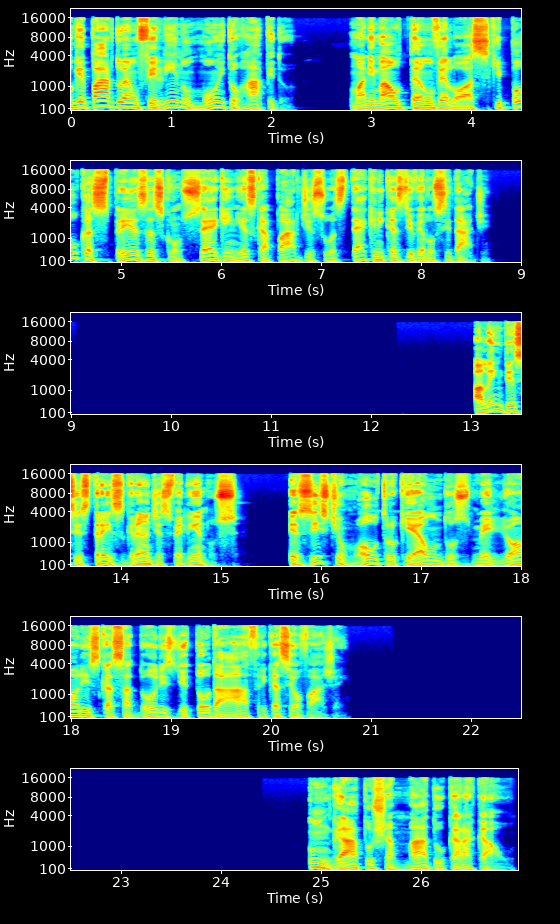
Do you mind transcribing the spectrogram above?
O guepardo é um felino muito rápido, um animal tão veloz que poucas presas conseguem escapar de suas técnicas de velocidade. Além desses três grandes felinos, existe um outro que é um dos melhores caçadores de toda a África selvagem. Um gato chamado caracal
